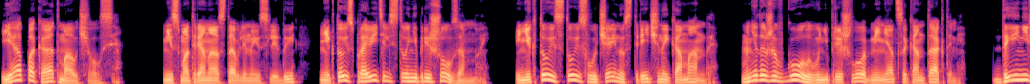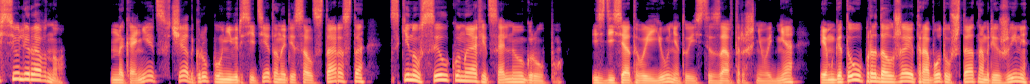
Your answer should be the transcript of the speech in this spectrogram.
Я пока отмалчивался. Несмотря на оставленные следы, никто из правительства не пришел за мной. И никто из той случайно встреченной команды. Мне даже в голову не пришло обменяться контактами. Да и не все ли равно? Наконец, в чат группы университета написал староста, скинув ссылку на официальную группу. С 10 июня, то есть завтрашнего дня, МГТУ продолжает работу в штатном режиме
